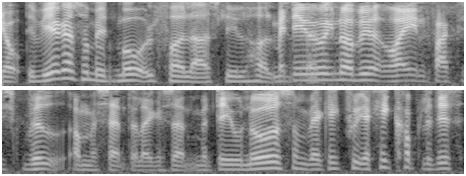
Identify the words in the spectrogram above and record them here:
Jo. Det virker som et mål for Lars Lillehold. Men det er jo ikke noget, vi rent faktisk ved, om er sandt eller ikke er sandt. Men det er jo noget, som... Jeg kan ikke, jeg kan ikke koble det...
